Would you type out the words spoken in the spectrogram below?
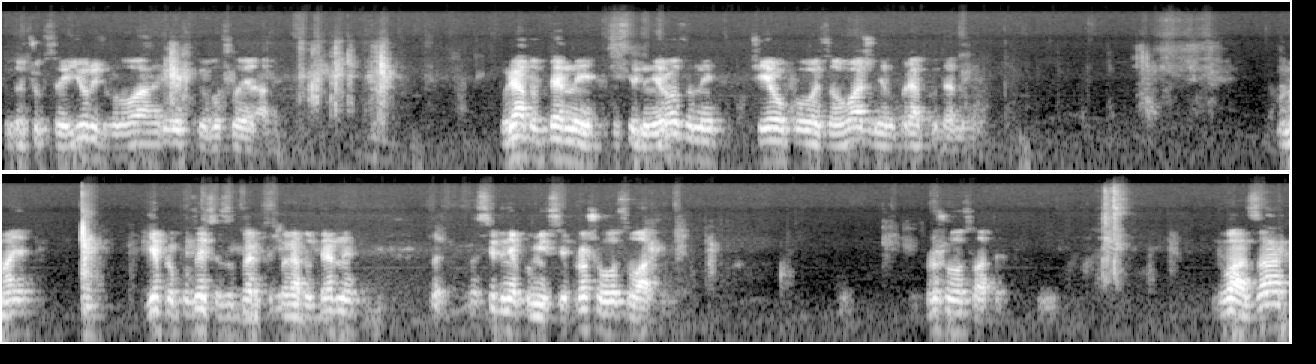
Кудрачук Сергій Юрійович, голова Рівненської обласної ради. Порядок денний засідання розданий. Чи є у когось зауваження до порядку денного? Немає? Є пропозиція затвердити порядок денний засідання комісії. Прошу голосувати. Прошу голосувати. Два за.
